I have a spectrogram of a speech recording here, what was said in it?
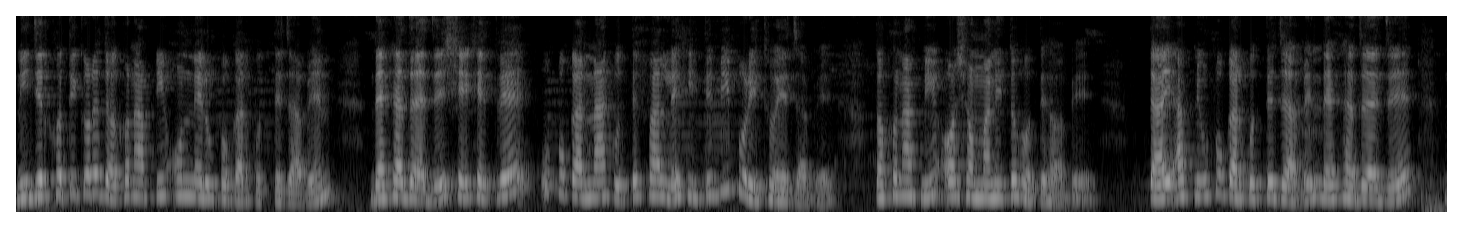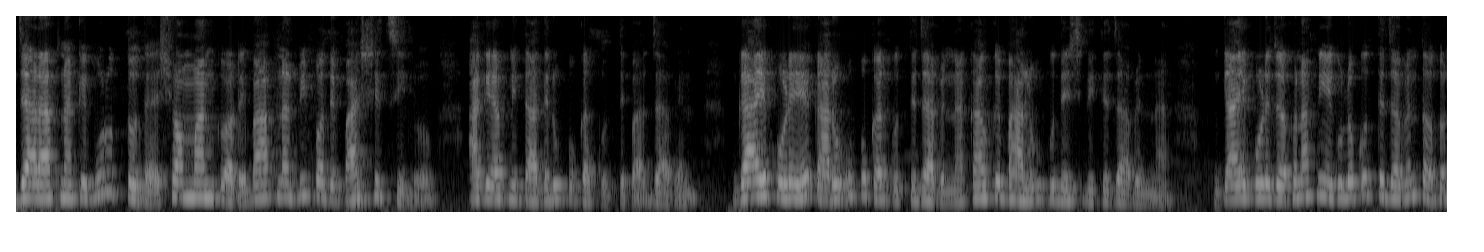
নিজের ক্ষতি করে যখন আপনি অন্যের উপকার করতে যাবেন, দেখা যায় যে সেক্ষেত্রে উপকার না করতে পারলে হিতে বিপরীত হয়ে যাবে। তখন আপনি অসম্মানিত হতে হবে। তাই আপনি উপকার করতে যাবেন। দেখা যায় যে যারা আপনাকে গুরুত্ব দেয়, সম্মান করে বা আপনার বিপদে পাশে ছিল আগে আপনি তাদের উপকার করতে যাবেন। গায়ে পড়ে কারও উপকার করতে যাবেন না, কাউকে ভালো উপদেশ দিতে যাবেন না। গায়ে পড়ে যখন আপনি এগুলো করতে যাবেন, তখন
